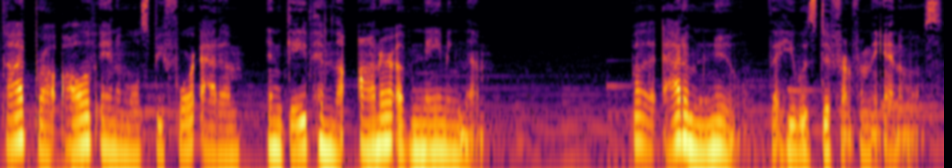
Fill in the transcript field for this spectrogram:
God brought all of animals before Adam and gave him the honor of naming them. But Adam knew that he was different from the animals.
